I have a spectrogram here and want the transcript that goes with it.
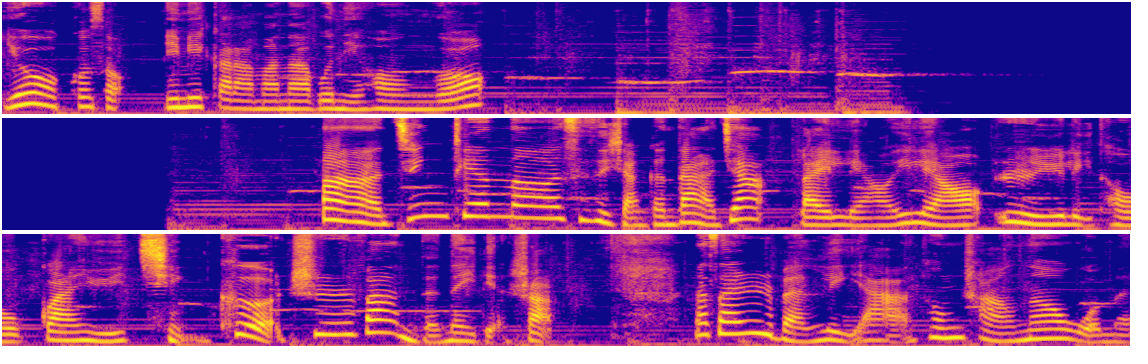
ようこそ耳から学ぶ日本語。那今天呢，Cici 想跟大家来聊一聊日语里头关于请客吃饭的那点事儿。 那在日本里呀，通常呢，我们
